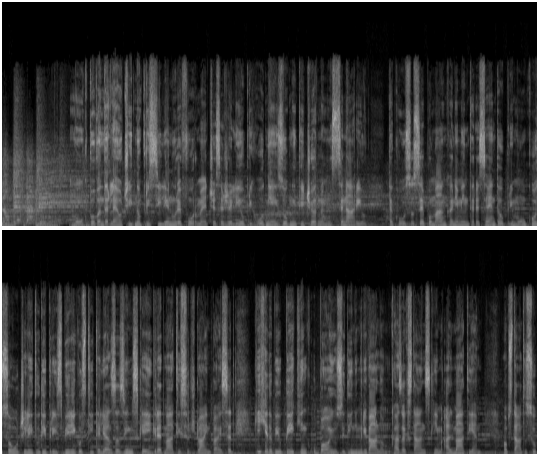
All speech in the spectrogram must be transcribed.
Não perca Mok bo vendarle očitno prisiljen v reforme, če se želi v prihodnje izogniti črnemu scenariju. Tako so se pomankanjem interesentov pri Moku soočili tudi pri izbiri gostitelja za zimske igre 2022, ki jih je dobil Peking v boju z edinim rivalom, kazahstanskim Almatijem. Ob statusu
